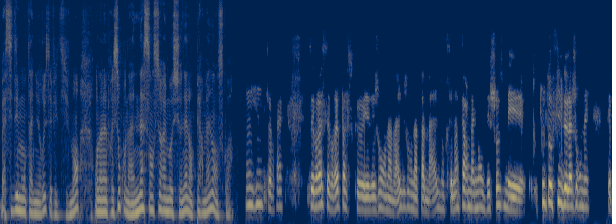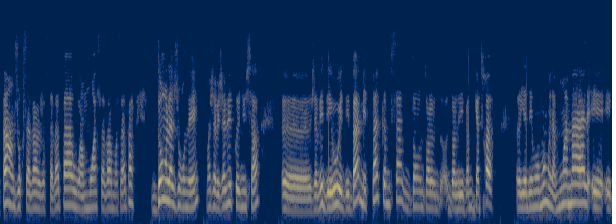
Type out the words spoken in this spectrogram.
bah, c'est des montagnes russes, effectivement. On a l'impression qu'on a un ascenseur émotionnel en permanence, quoi. Mhm, c'est vrai, c'est vrai, c'est vrai, parce qu'il y a des jours où on a mal, des jours où on n'a pas mal. Donc c'est l'impermanence des choses, mais tout au fil de la journée. C'est pas un jour ça va, un jour ça va pas, ou un mois ça va, un mois ça va pas. Dans la journée, moi j'avais jamais connu ça. Euh, j'avais des hauts et des bas, mais pas comme ça dans, dans, dans les 24 heures. Euh, il y a des moments où on a moins mal et, et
